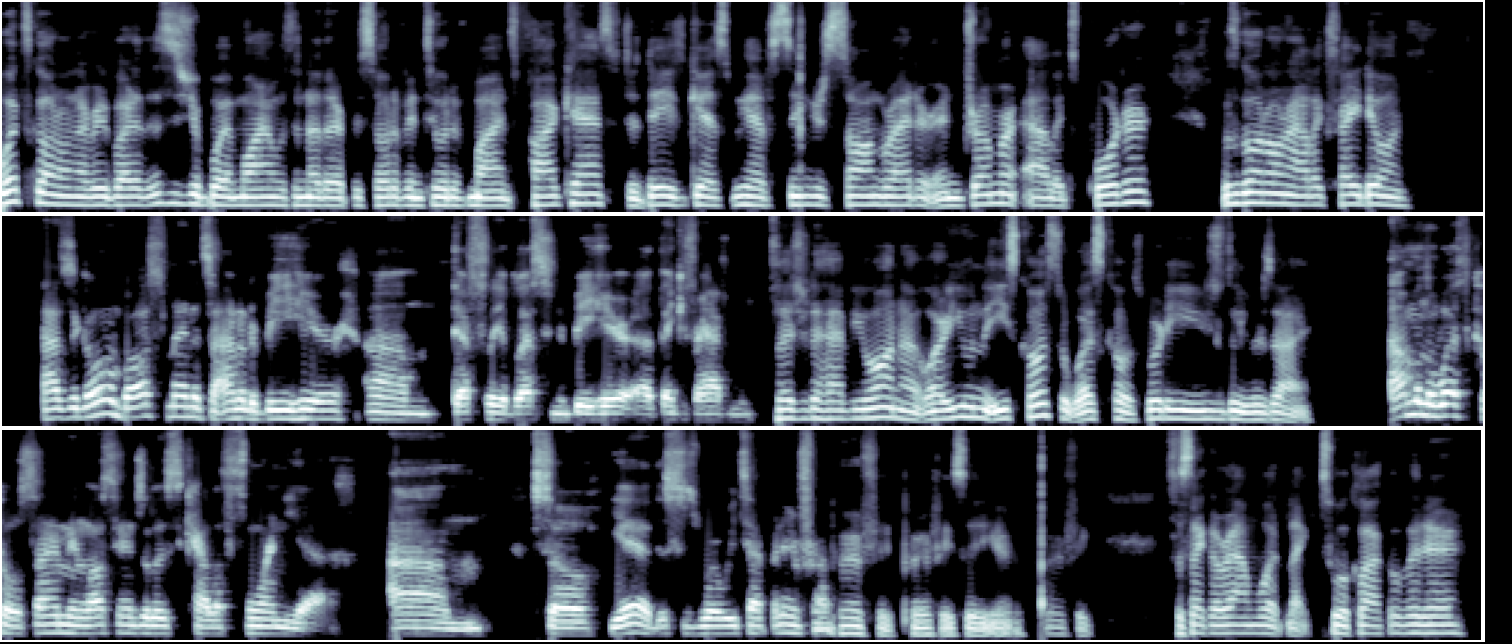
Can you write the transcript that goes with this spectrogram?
What's going on, everybody? This is your boy Martin with another episode of Intuitive Minds podcast. Today's guest, we have singer, songwriter, and drummer Alex Porter. What's going on, Alex? How you doing? How's it going, boss man? It's an honor to be here. Um, definitely a blessing to be here. Uh, thank you for having me. Pleasure to have you on. Uh, are you in the East Coast or West Coast? Where do you usually reside? I'm on the West Coast. I'm in Los Angeles, California. Um, so yeah, this is where we tapping in from. Perfect, perfect. So you're perfect. So it's like around what, like two o'clock over there,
